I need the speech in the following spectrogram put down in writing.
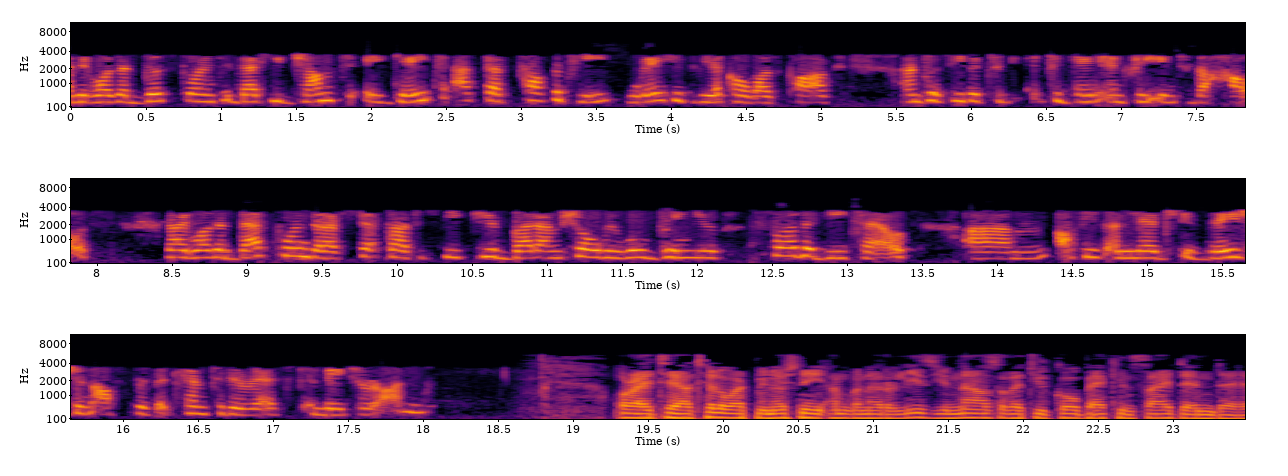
And it was at this point that he jumped a gate at that property where his vehicle was parked and proceeded to, to gain entry into the house. Now it was at that point that I've stepped out to speak to you, but I'm sure we will bring you further details um, of his alleged evasion of this attempted arrest later on. All right, uh, I'll tell you what, Minoshni, I'm going to release you now so that you go back inside and uh,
